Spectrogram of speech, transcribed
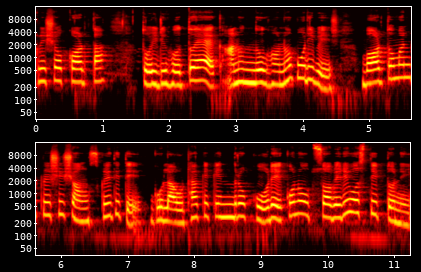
কৃষক কর্তা তৈরি হতো এক আনন্দঘন পরিবেশ। বর্তমান কৃষি সংস্কৃতিতে গোলা ওঠাকে কেন্দ্র করে কোনো উৎসবেরই অস্তিত্ব নেই।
